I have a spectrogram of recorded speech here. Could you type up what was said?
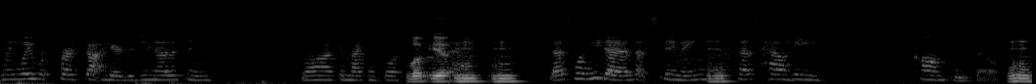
when we were, first got here, did you notice him rocking back and forth? Look, yeah, mm-hmm, mm-hmm, That's what he does. That's stimming. Mhm. That's how he calms himself. mm-hmm.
